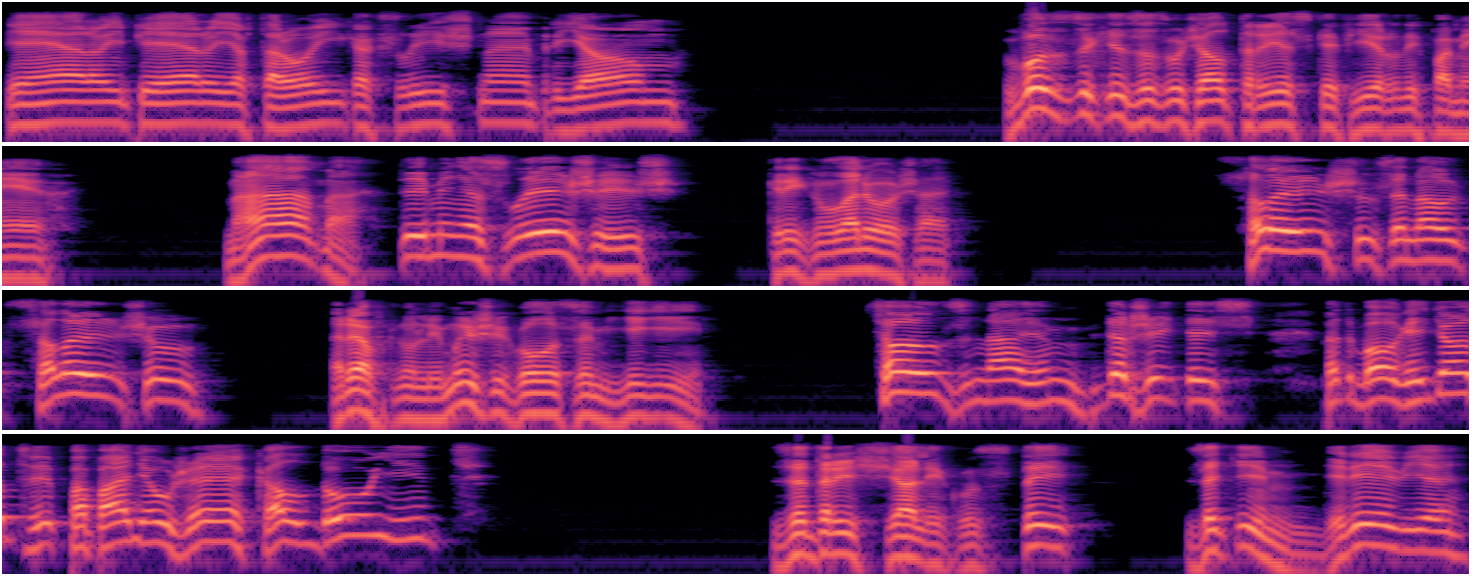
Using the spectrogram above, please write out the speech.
«Первый, первый, а второй, как слышно, прием!» В воздухе зазвучал треск эфирных помех. «Мама, ты меня слышишь?» — крикнул Алеша. «Слышу, сынок, слышу!» — рявкнули мыши голосом Еги. «Все знаем, держитесь, подбог идет, папаня уже колдует!» Затрещали кусты, затем деревья.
